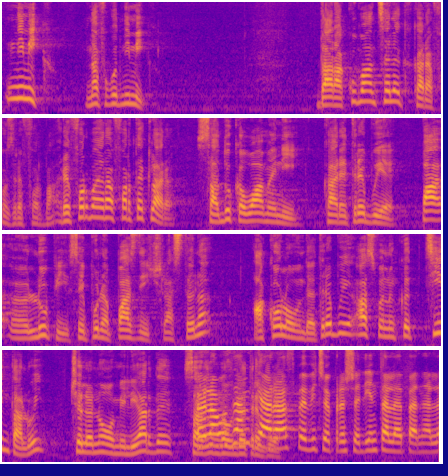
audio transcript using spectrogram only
Nimic. N-a făcut nimic. Dar acum înțeleg care a fost reforma. Reforma era foarte clară. Să aducă oamenii care trebuie, pa, uh, lupii, să-i pună paznici la stână, acolo unde trebuie, astfel încât ținta lui cele 9 miliarde să ajungă unde trebuie. chiar azi pe vicepreședintele PNL,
